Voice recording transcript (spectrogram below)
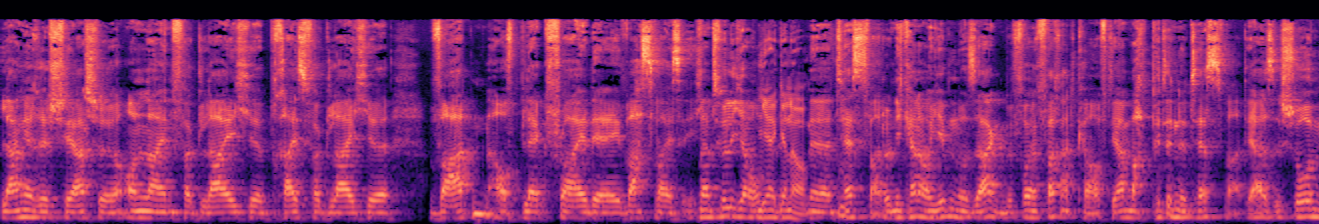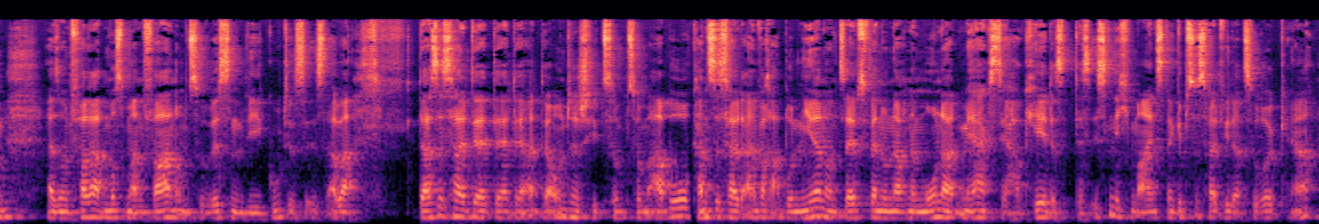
lange Recherche, Online-Vergleiche, Preisvergleiche, warten auf Black Friday, was weiß ich. Natürlich auch ja, genau. eine Testfahrt. Und ich kann auch jedem nur sagen, bevor ihr ein Fahrrad kauft, ja, macht bitte eine Testfahrt. Ja, es ist schon, also ein Fahrrad muss man fahren, um zu wissen, wie gut es ist. Aber das ist halt der, der, der, der Unterschied zum, zum Abo. Du kannst es halt einfach abonnieren und selbst wenn du nach einem Monat merkst, ja, okay, das, das ist nicht meins, dann gibst du es halt wieder zurück. Ja?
